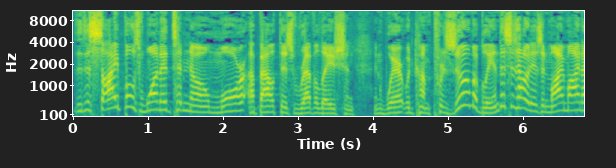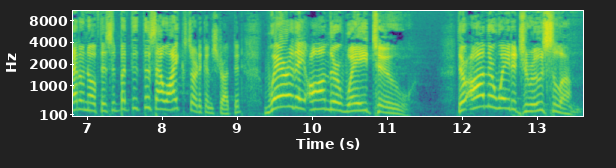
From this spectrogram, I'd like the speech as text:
The disciples wanted to know more about this revelation and where it would come. Presumably, and this is how it is in my mind. I don't know if this is, but this is how I sort of constructed. Where are they on their way to? They're on their way to Jerusalem.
